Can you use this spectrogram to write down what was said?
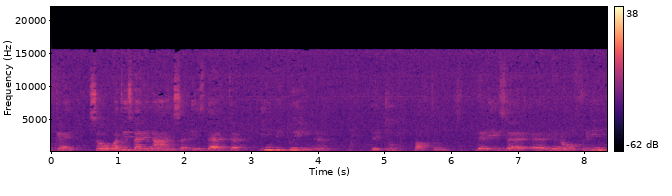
okay so what is very nice is that uh, in between the two buttons there is a, you know free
